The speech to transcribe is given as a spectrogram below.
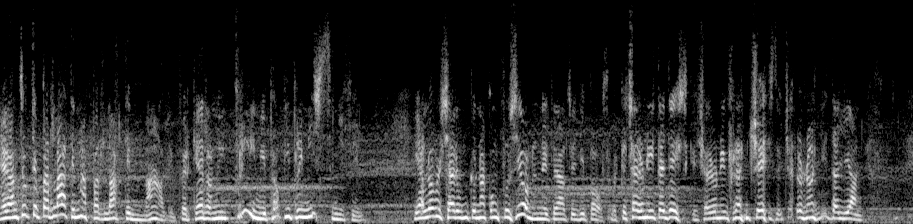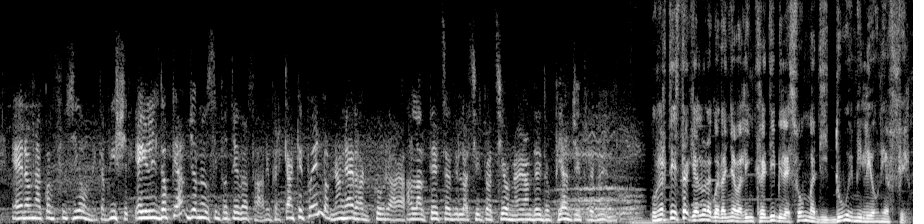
Erano tutte parlate, ma parlate male, perché erano i primi, proprio i primissimi film. E allora c'era una confusione nei teatri di posta, perché c'erano i tedeschi, c'erano i francesi, c'erano gli italiani. Era una confusione, capisci? E il doppiaggio non si poteva fare perché anche quello non era ancora all'altezza della situazione, erano dei doppiaggi tremendi. Un artista che allora guadagnava l'incredibile somma di 2 milioni a film.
